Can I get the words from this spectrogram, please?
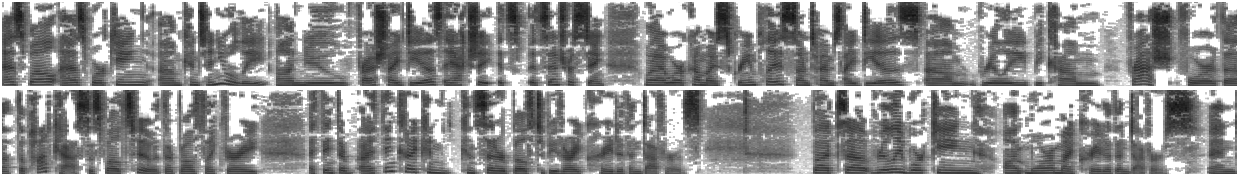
as well as working um, continually on new, fresh ideas. Actually, it's it's interesting when I work on my screenplays. Sometimes ideas um, really become fresh for the the podcast as well too. They're both like very I think they're I think I can consider both to be very creative endeavors. But uh, really working on more of my creative endeavors and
